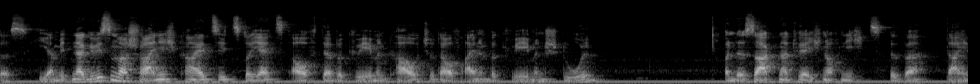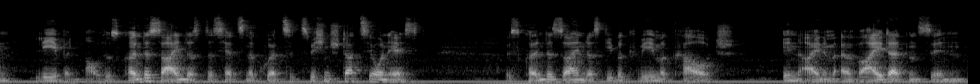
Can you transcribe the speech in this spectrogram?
das hier. Mit einer gewissen Wahrscheinlichkeit sitzt du jetzt auf der bequemen Couch oder auf einem bequemen Stuhl. Und es sagt natürlich noch nichts über dein Leben aus. Es könnte sein, dass das jetzt eine kurze Zwischenstation ist. Es könnte sein, dass die bequeme Couch in einem erweiterten Sinn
